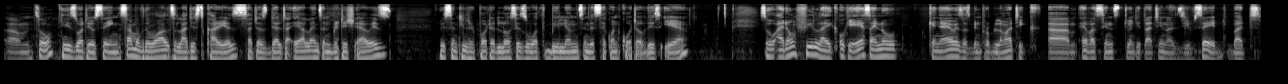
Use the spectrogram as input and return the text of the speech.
um, so. Here's what you're saying: Some of the world's largest carriers, such as Delta Airlines and British Airways, recently reported losses worth billions in the second quarter of this year. So I don't feel like okay. Yes, I know Kenya Airways has been problematic um, ever since 2013, as you've said, but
